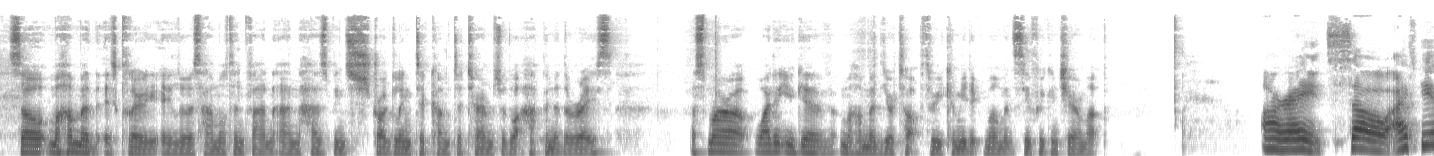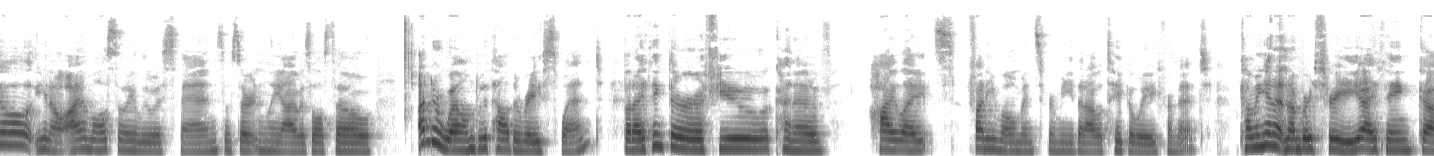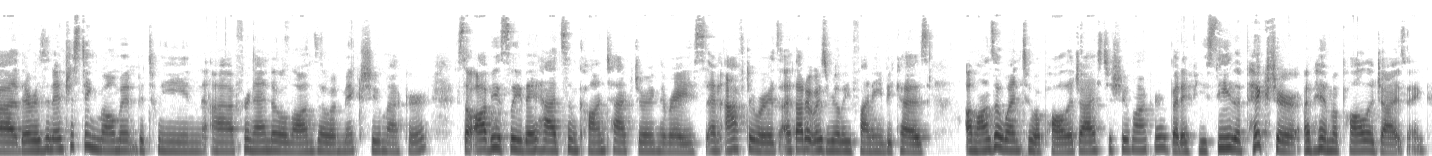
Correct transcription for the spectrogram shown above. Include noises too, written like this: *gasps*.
So Mohammed is clearly a Lewis Hamilton fan and has been struggling to come to terms with what happened at the race. Asmarah, why don't you give Mohammed your top three comedic moments? See if we can cheer him up. All right. So I feel, you know, I'm also a Lewis fan. So certainly I was also underwhelmed with how the race went. But I think there are a few kind of highlights, funny moments for me that I will take away from it. Coming in at number three, I think uh, there was an interesting moment between uh, Fernando Alonso and Mick Schumacher. So obviously they had some contact during the race. And afterwards, I thought it was really funny because Alonso went to apologize to Schumacher, but if you see the picture of him apologizing,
